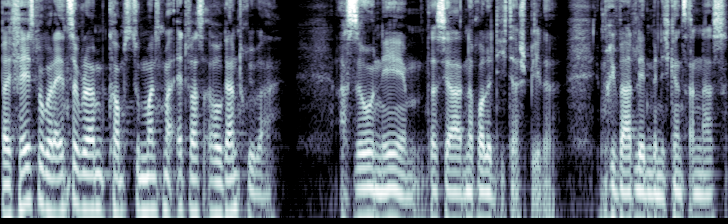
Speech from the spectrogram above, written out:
Bei Facebook oder Instagram kommst du manchmal etwas arrogant rüber. Ach so, nee, das ist ja eine Rolle, die ich da spiele. Im Privatleben bin ich ganz anders.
